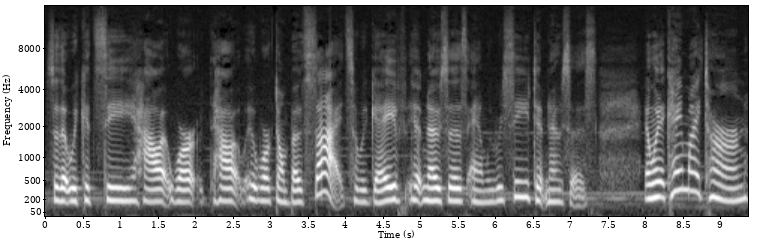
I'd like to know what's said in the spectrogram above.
so that we could see how it worked how it worked on both sides. So we gave hypnosis and we received hypnosis. And when it came my turn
